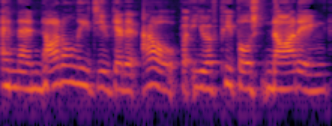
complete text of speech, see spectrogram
And then not only do you get it out, but you have people nodding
